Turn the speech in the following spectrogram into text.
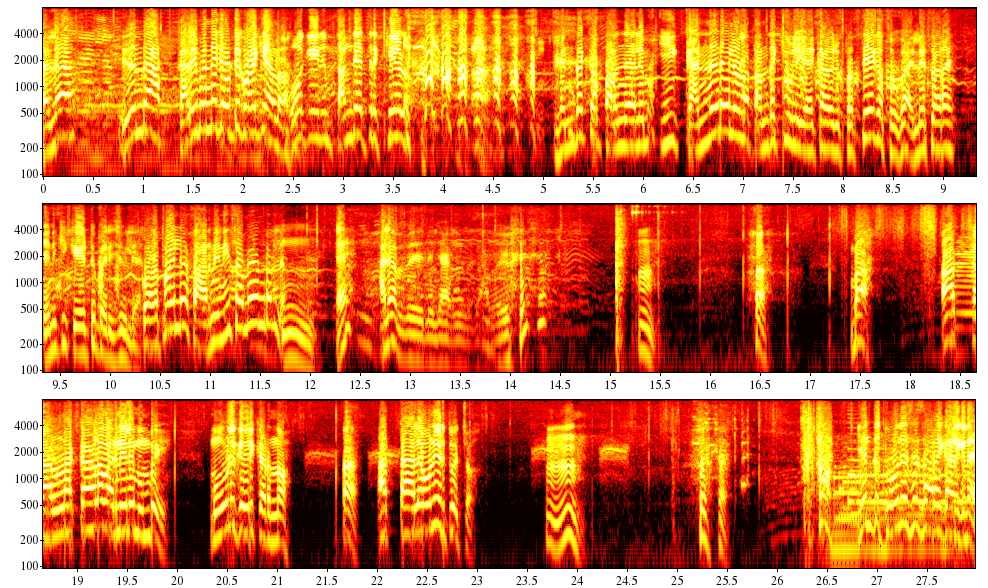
അല്ല ഇതെന്താ? കളിമണ്ണ ചവിട്ടി കുഴക്കാണോ തന്റെ എത്ര കേളു. എന്തൊക്കെ പറഞ്ഞാലും ഈ കന്നഡയിലുള്ള തന്തയ്ക്ക് വിളി കേൾക്കാൻ ഒരു പ്രത്യേക സുഖം അല്ലേ സാറേ? എനിക്ക് കേട്ട് പരിചയമില്ല. കുഴപ്പമില്ല സാറിന് ഇനി സമയമുണ്ടല്ലോ. ഏ? അല്ല പിന്നെ ഞാൻ ഉം. ഹ. ബാ. ആ കള്ളക്കാള വരുന്നതിന് മുമ്പേ മോൾ കയറി കിടന്നോ. ആ ആ തലോണി എടുത്തു വെച്ചോ. ഉം. എന്ത് തോന്നിയ സാറേ കാണിക്കണേ?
